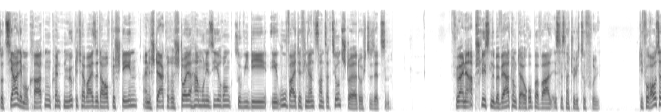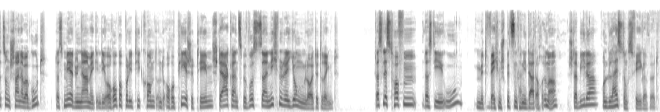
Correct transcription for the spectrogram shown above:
Sozialdemokraten könnten möglicherweise darauf bestehen, eine stärkere Steuerharmonisierung sowie die EU-weite Finanztransaktionssteuer durchzusetzen. Für eine abschließende Bewertung der Europawahl ist es natürlich zu früh. Die Voraussetzungen scheinen aber gut, dass mehr Dynamik in die Europapolitik kommt und europäische Themen stärker ins Bewusstsein nicht nur der jungen Leute dringt. Das lässt hoffen, dass die EU mit welchem Spitzenkandidat auch immer, stabiler und leistungsfähiger wird.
